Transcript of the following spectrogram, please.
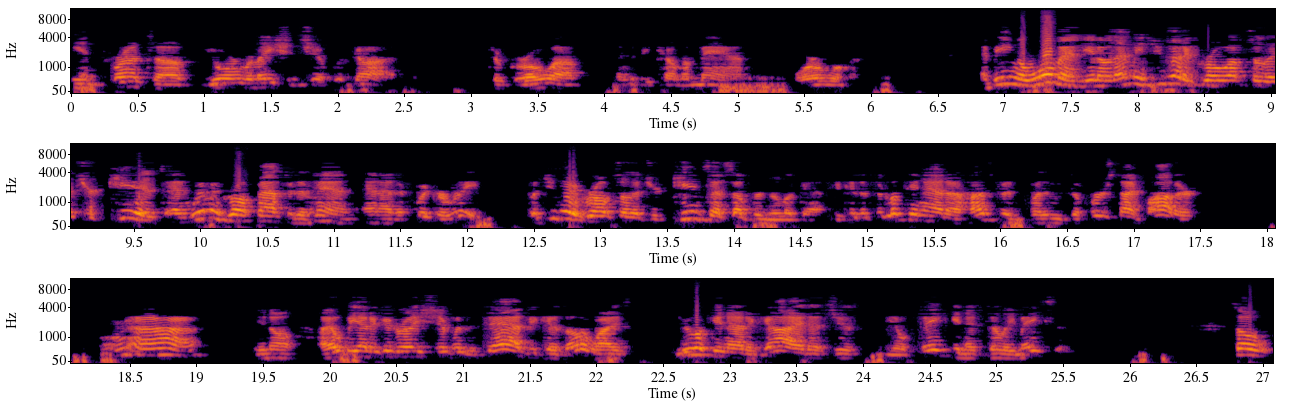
in front of your relationship with God to grow up and to become a man or a woman. And being a woman, you know, that means you gotta grow up so that your kids, and women grow up faster than men and at a quicker rate, but you gotta grow up so that your kids have something to look at. Because if they're looking at a husband who's a first time father, you know, I hope he had a good relationship with his dad because otherwise you're looking at a guy that's just, you know, faking it till he makes it. So,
